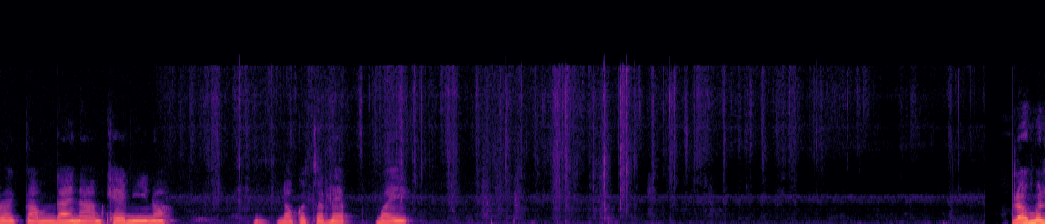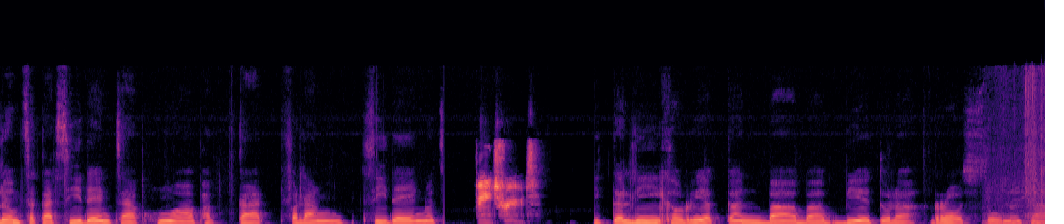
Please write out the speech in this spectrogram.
500 กรัมได้น้ำแค่นี้เนาะเราก็จะแรปไว้ เรามาเริ่มสกัดสีแดงจากหัวผักกาดฝรั่งสีแดงเนาะ beetroot, อิตาลีเขาเรียกกันบาบาเบียโตลาโรโซนะจ๊ะ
